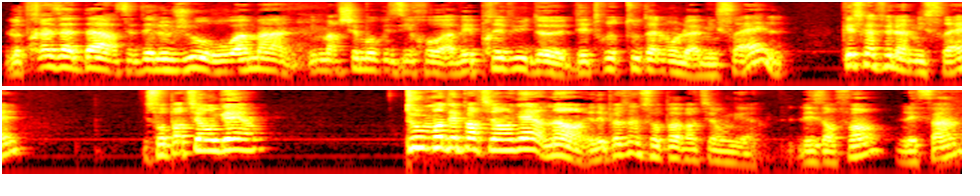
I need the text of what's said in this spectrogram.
le 13 Adar, c'était le jour où Aman, Imarché Movizicho, avait prévu de détruire totalement le. Qu'est-ce qu'a fait le Ham Israël? Ils sont partis en guerre. Tout le monde est parti en guerre. Non, il y a des personnes qui ne sont pas parties en guerre. Les enfants, les femmes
